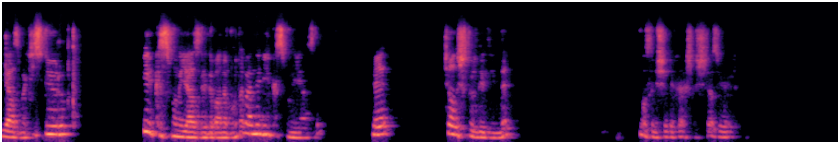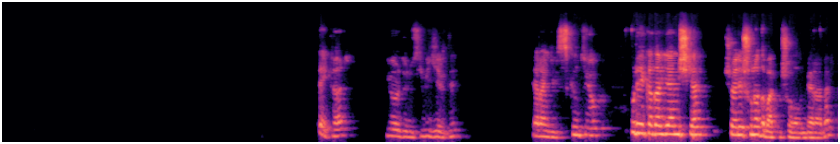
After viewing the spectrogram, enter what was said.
yazmak istiyorum. Bir kısmını yaz dedi bana burada. Ben de bir kısmını yazdım. Ve çalıştır dediğinde nasıl bir şeyle karşılaşacağız görelim. Tekrar gördüğünüz gibi girdi. Herhangi bir sıkıntı yok. Buraya kadar gelmişken şöyle şuna da bakmış olalım beraber.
